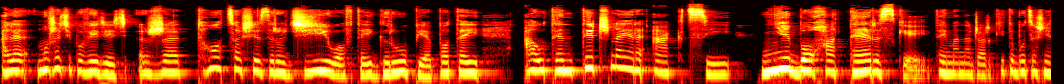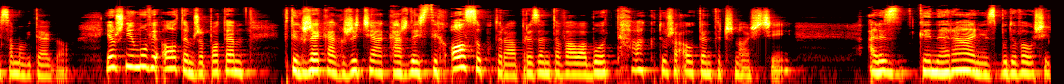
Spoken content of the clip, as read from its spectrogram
Ale muszę Ci powiedzieć, że to, co się zrodziło w tej grupie po tej autentycznej reakcji niebohaterskiej tej menadżerki, to było coś niesamowitego. Ja już nie mówię o tym, że potem w tych rzekach życia każdej z tych osób, która prezentowała, było tak dużo autentyczności, ale generalnie zbudowało się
